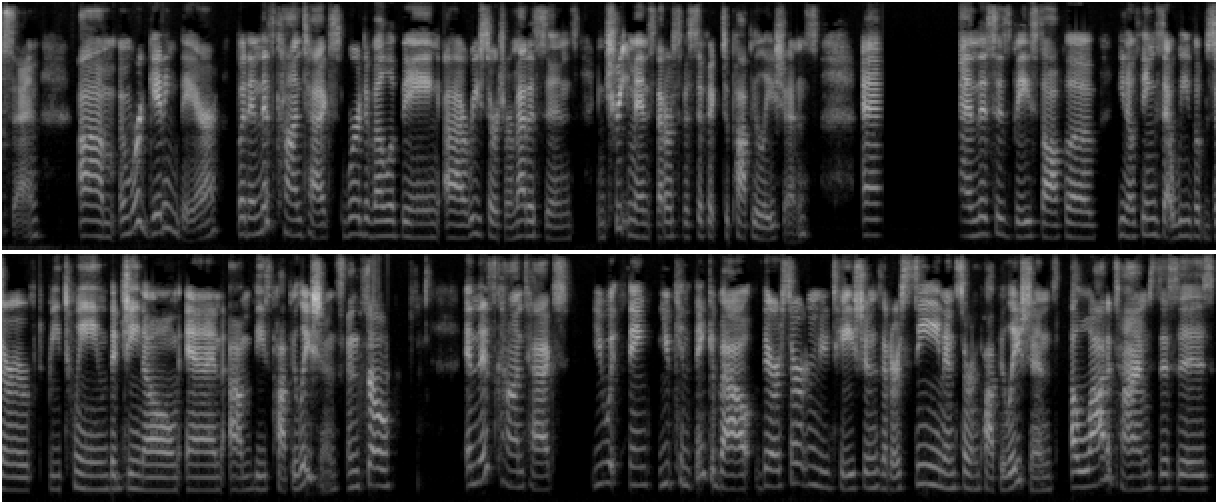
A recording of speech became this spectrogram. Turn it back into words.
person. Um, and we're getting there. But in this context, we're developing uh, research or medicines and treatments that are specific to populations. And and this is based off of you know things that we've observed between the genome and um, these populations. And so, in this context, you would think you can think about there are certain mutations that are seen in certain populations. A lot of times, this is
